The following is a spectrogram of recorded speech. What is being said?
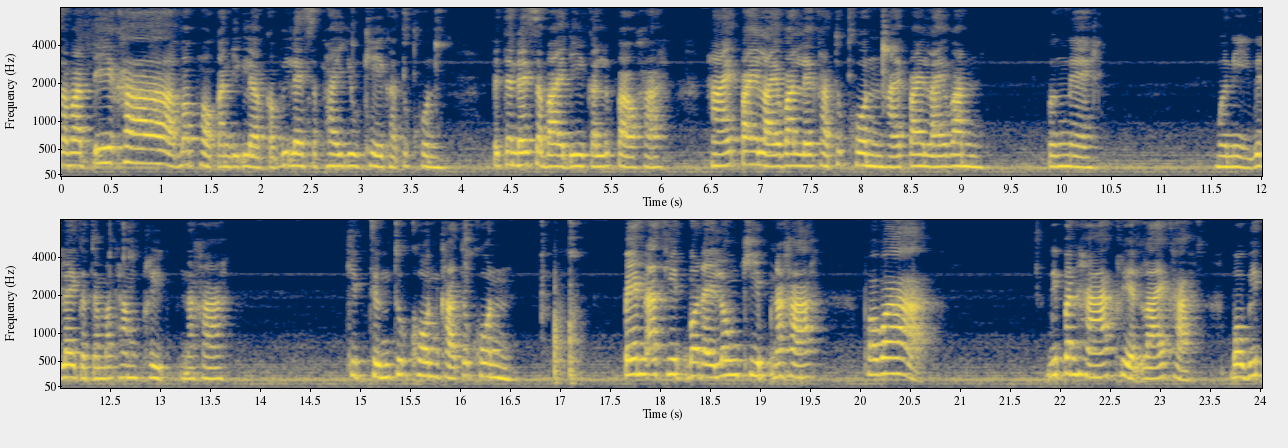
สวัสดีค่ะ มาพอกันอีกแล้วกับวิไลสภายยูเคค่ะทุกคน เป็นจังได้สบายดีกันหรือเปล่าคะหายไปหลายวันเลยค่ะ ทุกคนหายไปหลายวันเบิ่งแน่เมื่อนี้วิไลก็จะมาทำคลิปนะคะ คิดถึงทุกคนค่ะทุกคน เป็นอาทิตย์บ่ได้ลงคลิปนะคะ เพราะว่ามีปัญหาเครียดร้ายค่ะบวิด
